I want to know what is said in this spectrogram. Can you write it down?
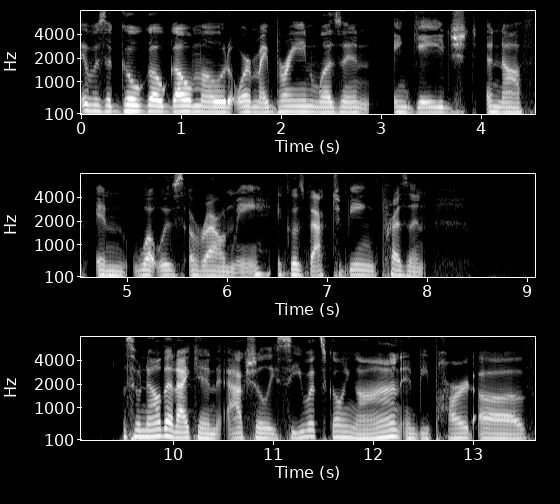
it was a go go go mode or my brain wasn't engaged enough in what was around me. It goes back to being present so now that I can actually see what's going on and be part of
